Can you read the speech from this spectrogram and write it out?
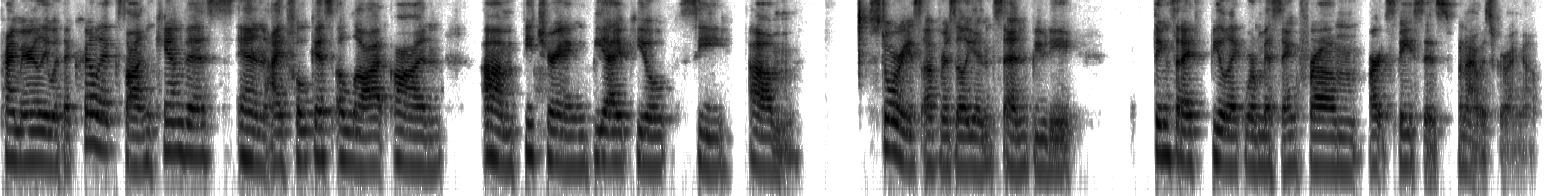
primarily with acrylics on canvas, and I focus a lot on um, featuring BIPOC um, stories of resilience and beauty, things that I feel like were missing from art spaces when I was growing up.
